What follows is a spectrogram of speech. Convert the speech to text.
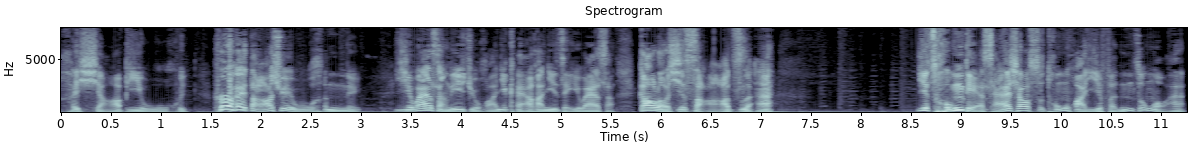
还下笔无悔？这儿还大学无痕呢？一晚上的一句话，你看哈，你这一晚上搞了些啥子啊？你充电三小时，通话一分钟哦啊！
